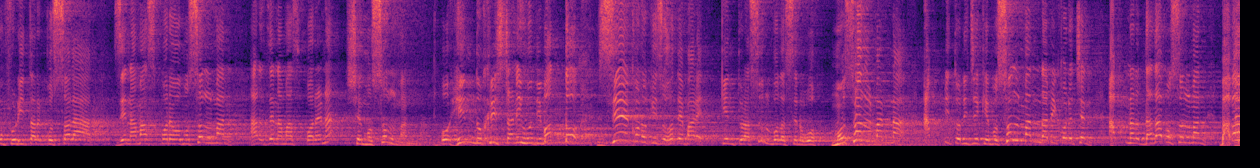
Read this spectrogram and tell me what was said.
কুফরি যে নামাজ পড়ে ও মুসলমান, আর যে নামাজ পড়ে না, সে মুসলমান ও হিন্দু, খ্রিস্টান, ইহুদি যে কোনো কিছু হতে পারে, কিন্তু রাসূল বলেছেন ও মুসলমান না। আপনি তো নিজেকে মুসলমান দাবি করেছেন, আপনার দাদা মুসলমান, বাবা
